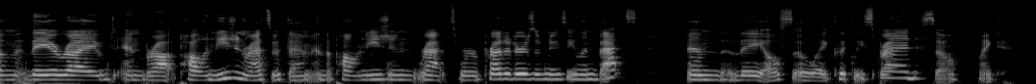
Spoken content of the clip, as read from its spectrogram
um, they arrived and brought Polynesian rats with them, and the Polynesian rats were predators of New Zealand bats, and they also like quickly spread, so like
